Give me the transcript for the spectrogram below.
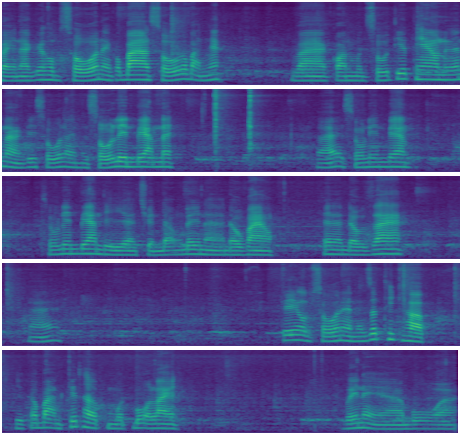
Vậy là cái hộp số này có 3 số các bạn nhé. Và còn một số tiếp theo nữa là cái số này là số lên ben đây. Đấy số lên ben số liên ben thì à, chuyển động đây là đầu vào, đây là đầu ra. Đấy. cái hộp số này nó rất thích hợp thì các bạn kết hợp một bộ này với lại à, bộ à,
